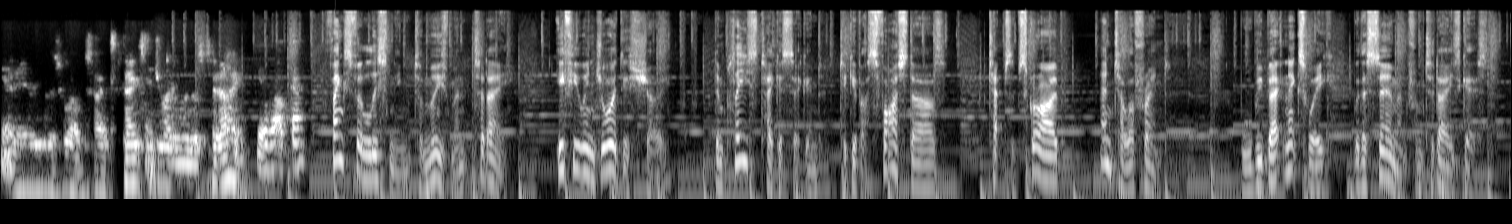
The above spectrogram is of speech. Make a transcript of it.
yeah. that area as well. So thanks for joining with us today. You're welcome. Thanks for listening to Movement today. If you enjoyed this show, then please take a second to give us five stars, tap subscribe, and tell a friend. We'll be back next week with a sermon from today's guest.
